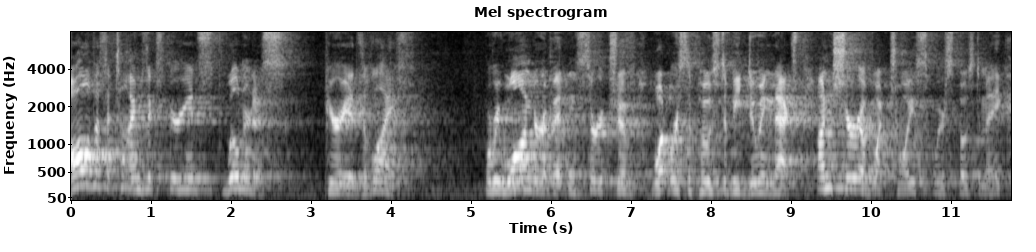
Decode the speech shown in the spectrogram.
All of us at times experience wilderness periods of life where we wander a bit in search of what we're supposed to be doing next, unsure of what choice we're supposed to make.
